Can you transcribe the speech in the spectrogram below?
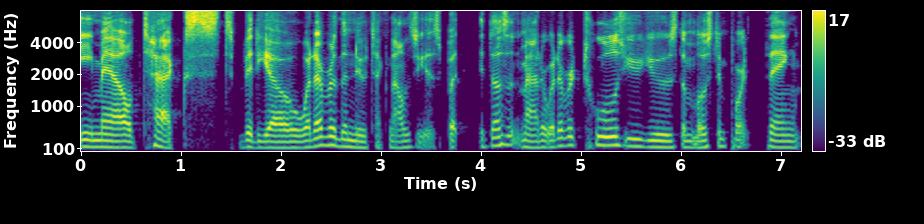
email, text, video, whatever the new technology is. But it doesn't matter. Whatever tools you use, the most important thing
